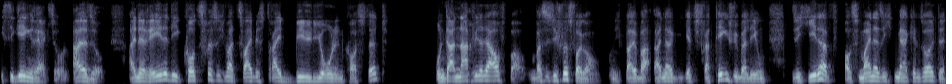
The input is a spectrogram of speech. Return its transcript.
ist die Gegenreaktion. Also eine Rede, die kurzfristig mal zwei bis drei Billionen kostet und danach wieder der Aufbau. Und was ist die Schlussfolgerung? Und ich bleibe bei einer jetzt strategischen Überlegung, die sich jeder aus meiner Sicht merken sollte.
